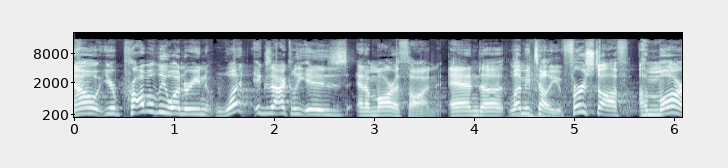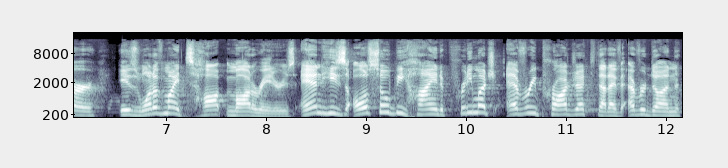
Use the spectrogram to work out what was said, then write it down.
Now, you're probably wondering what exactly is an Amarathon? And uh, let me tell you. First off, Amar is one of my top moderators, and he's also behind pretty much every project that I've ever done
